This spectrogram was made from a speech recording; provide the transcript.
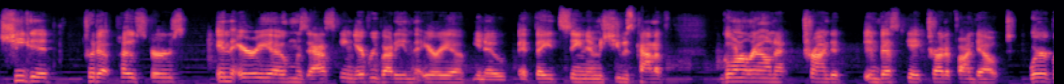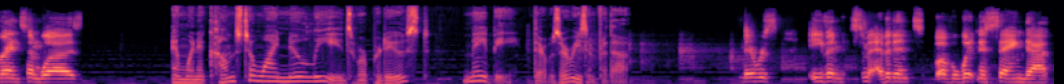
She did put up posters in the area and was asking everybody in the area, you know, if they'd seen him. She was kind of going around trying to investigate, try to find out where her grandson was. And when it comes to why no leads were produced, maybe there was a reason for that. There was even some evidence of a witness saying that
